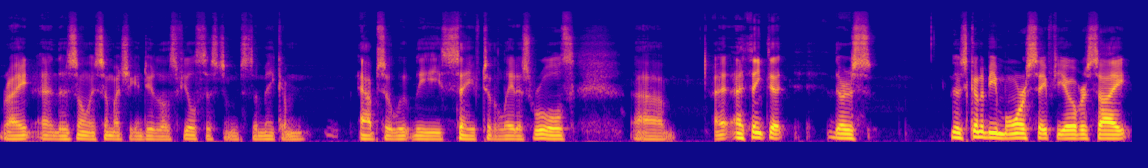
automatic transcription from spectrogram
right? And there's only so much you can do to those fuel systems to make them absolutely safe to the latest rules. Um, I, I think that there's there's going to be more safety oversight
